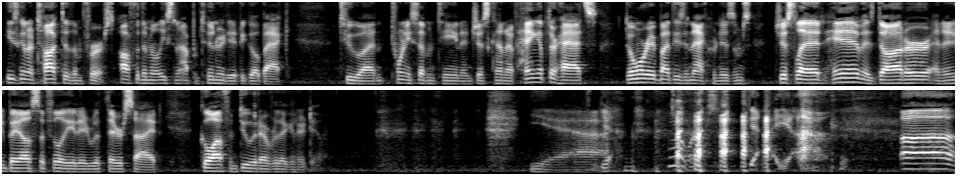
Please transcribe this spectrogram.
He's going to talk to them first, offer them at least an opportunity to go back to uh, 2017 and just kind of hang up their hats. Don't worry about these anachronisms. Just let him, his daughter, and anybody else affiliated with their side go off and do whatever they're going to do. Yeah. Yeah. That works. yeah, yeah. Uh,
